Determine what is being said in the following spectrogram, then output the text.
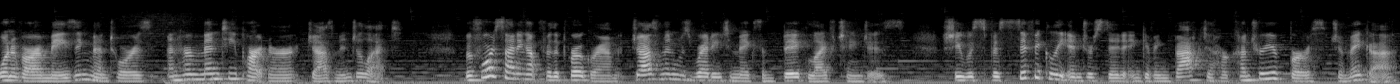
one of our amazing mentors, and her mentee partner, Jasmine Gillette. Before signing up for the program, Jasmine was ready to make some big life changes. She was specifically interested in giving back to her country of birth, Jamaica,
